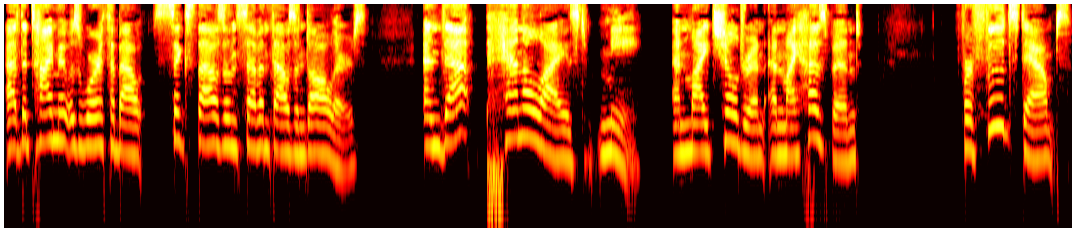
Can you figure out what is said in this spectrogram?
At the time, it was worth about $6,000, $7,000. And that penalized me and my children and my husband for food stamps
